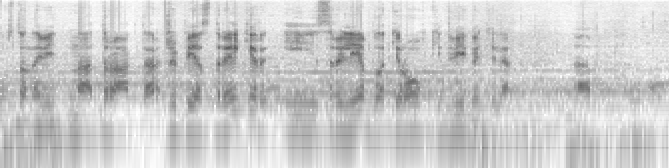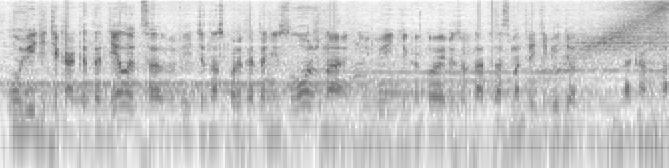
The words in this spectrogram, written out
установить на трактор GPS-трекер и с реле блокировки двигателя. Э, Увидите, как это делается, увидите, насколько это несложно и увидите, какой результат. Досмотрите видео до конца.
